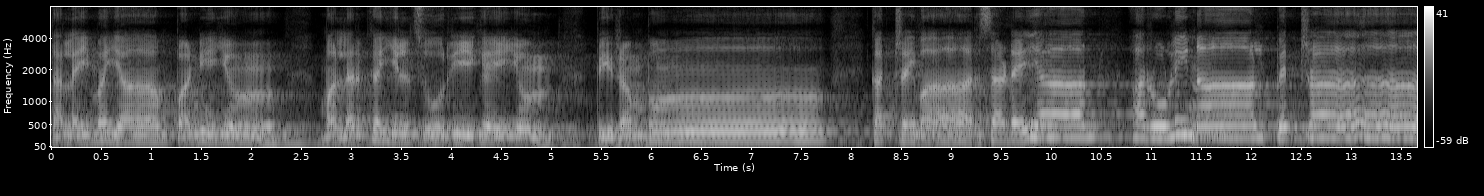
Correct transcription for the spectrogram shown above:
தலைமையாம் பணியும் மலர்கையில் சூரிகையும் பிரம்பும். கற்றைவார் சடையான் அருளினால் பெற்றான்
